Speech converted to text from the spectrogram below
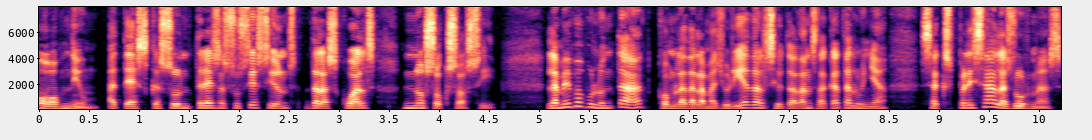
o Òmnium, atès que són tres associacions de les quals no sóc soci. La meva voluntat, com la de la majoria dels ciutadans de Catalunya, s'expressa a les urnes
